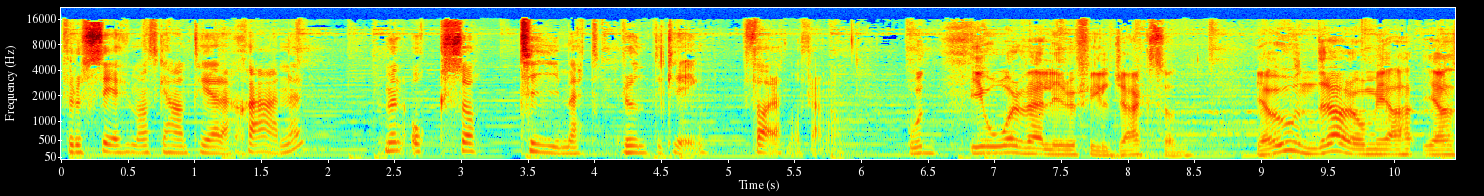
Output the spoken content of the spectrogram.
för att se hur man ska hantera stjärnor men också teamet runt omkring för att nå framgång. Och i år väljer du Phil Jackson. Jag undrar om jag, jag,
